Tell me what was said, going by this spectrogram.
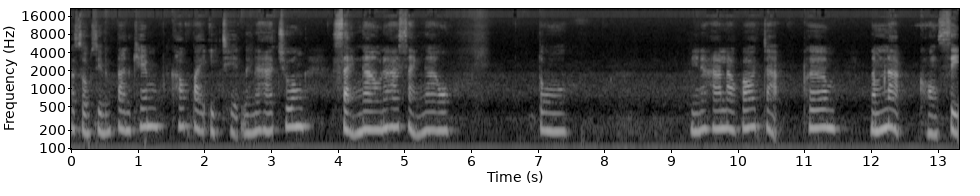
ผสมสีน้ำตาลเข้มเข้าไปอีกเฉดหนึ่งนะคะ ช่วงแสงเงานะคะ แสงเงา ตรงนี้นะคะเราก็จะเพิ่มน้ำหนักของสี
